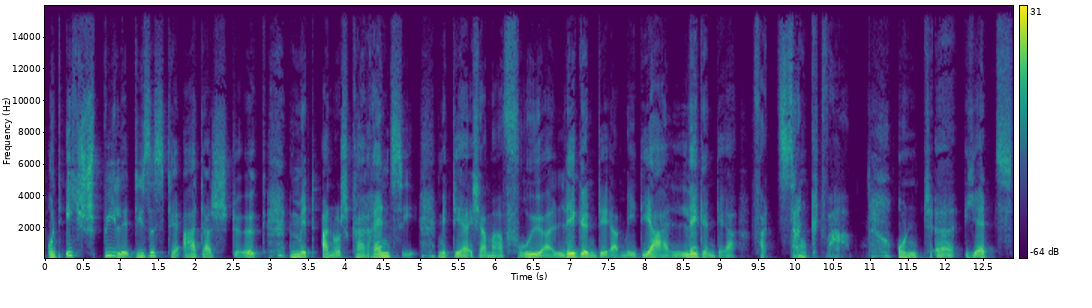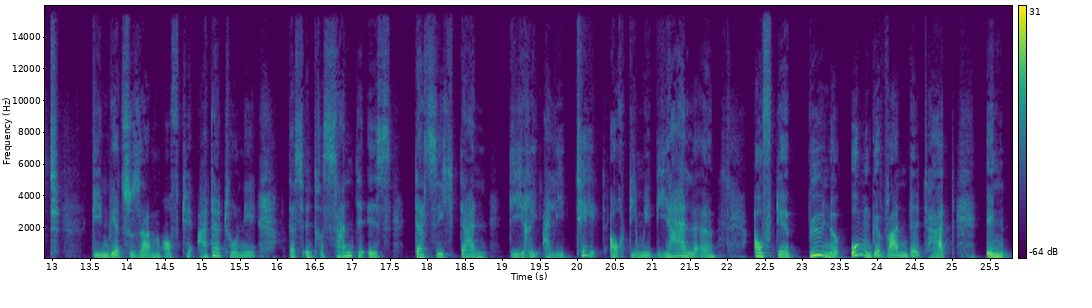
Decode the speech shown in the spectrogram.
Und ich spiele dieses Theaterstück mit Anushka Renzi, mit der ich ja mal früher legendär, medial legendär verzankt war. Und äh, jetzt gehen wir zusammen auf Theatertournee. Das Interessante ist, dass sich dann die Realität, auch die mediale, auf der Bühne umgewandelt hat in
